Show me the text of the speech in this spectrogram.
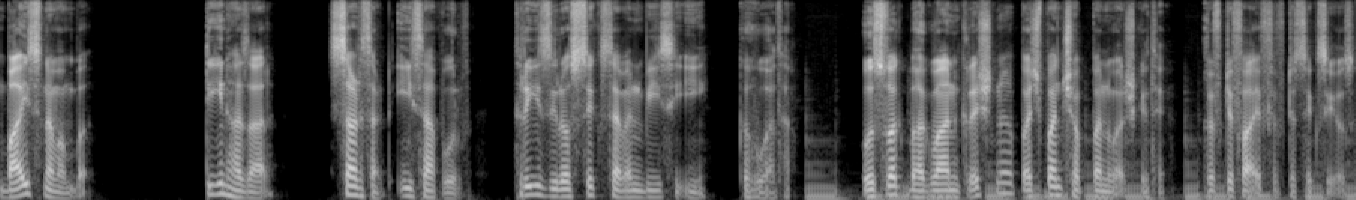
22 नवंबर, तीन हज़ार सड़सठ ईसा पूर्व 3067 BCE का हुआ था। उस वक्त भगवान कृष्ण पचपन छप्पन वर्ष के थे 55 56 इयर्स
